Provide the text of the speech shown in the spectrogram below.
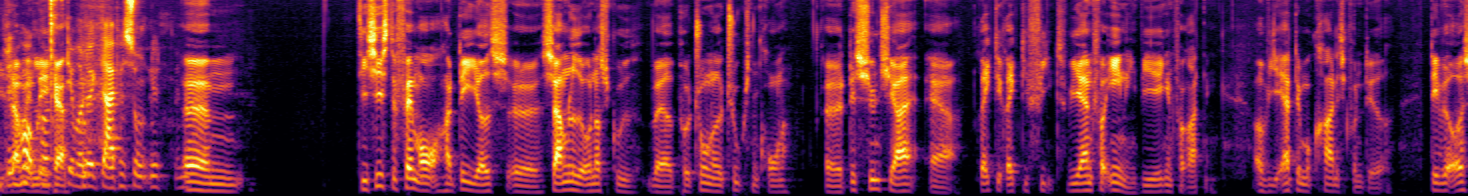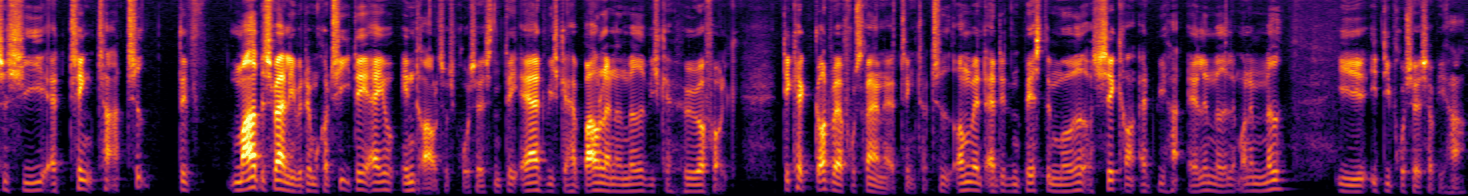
i samme indlæg her. Det var nu ikke dig personligt. Men... Øhm, de sidste fem år har DJ's øh, samlede underskud været på 200.000 kroner. Øh, det synes jeg er rigtig, rigtig fint. Vi er en forening, vi er ikke en forretning, og vi er demokratisk funderet. Det vil også sige, at ting tager tid. Det meget besværlige ved demokrati, det er jo inddragelsesprocessen. Det er, at vi skal have baglandet med, vi skal høre folk. Det kan godt være frustrerende, at ting tager tid. Omvendt er det den bedste måde at sikre, at vi har alle medlemmerne med i, i de processer, vi har.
